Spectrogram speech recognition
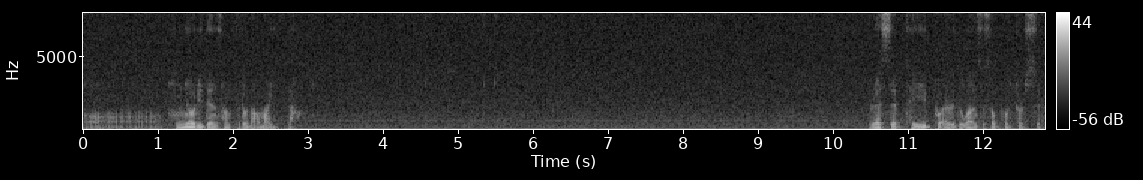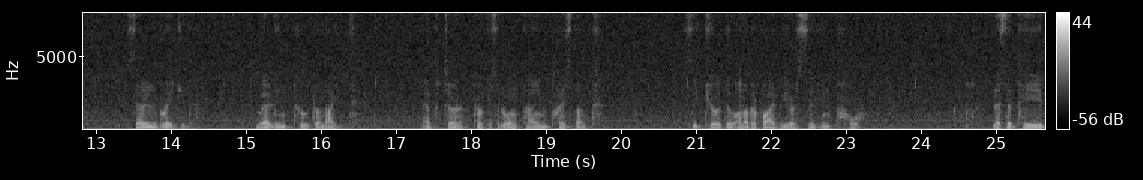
어, 분열이 된 상태로 남아 있다. Recep Tayyip Erdogan's supporters celebrated well after Turkey's long-time president secured another five years in power. 레셉 테입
